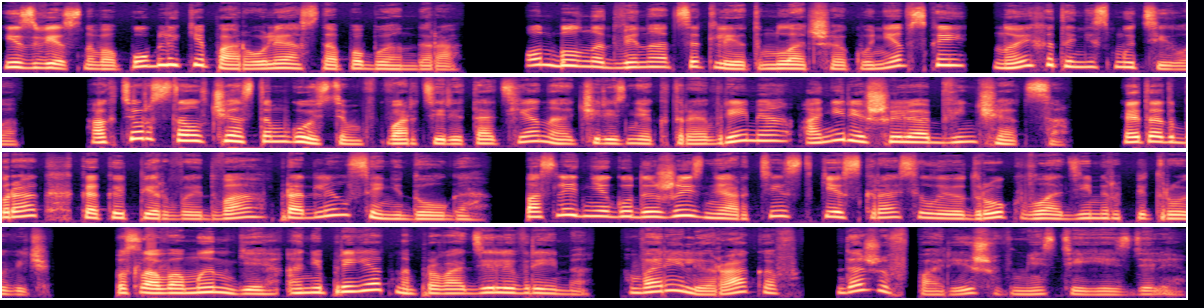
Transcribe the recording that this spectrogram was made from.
известного публике по роли Остапа Бендера. Он был на 12 лет младше Акуневской, но их это не смутило. Актер стал частым гостем в квартире Татьяны, а через некоторое время они решили обвенчаться. Этот брак, как и первые два, продлился недолго. Последние годы жизни артистки скрасил ее друг Владимир Петрович. По словам Инги, они приятно проводили время, варили раков, даже в Париж вместе ездили.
